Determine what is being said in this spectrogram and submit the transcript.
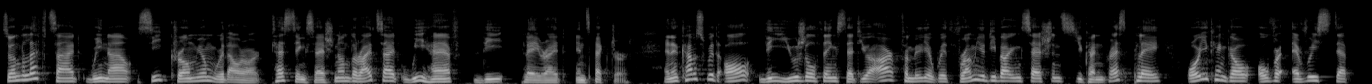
So on the left side, we now see Chromium with our testing session. On the right side, we have the Playwright inspector. And it comes with all the usual things that you are familiar with from your debugging sessions. You can press play or you can go over every step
